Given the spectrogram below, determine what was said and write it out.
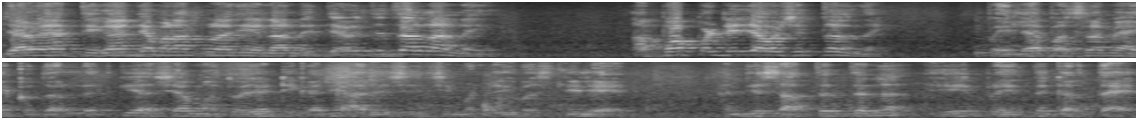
ज्यावेळेला तिघांच्या मनात कोणाची येणार नाही त्यावेळी ते चालणार नाही. आपोआप पडण्याची आवश्यकताच नाही. पहिल्यापासून आम्ही ऐकत आलेत की अशा महत्त्वाच्या ठिकाणी आर एस एसची मंडळी बसलेली आहेत आणि ते सातत्यानं हे प्रयत्न करतायत.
